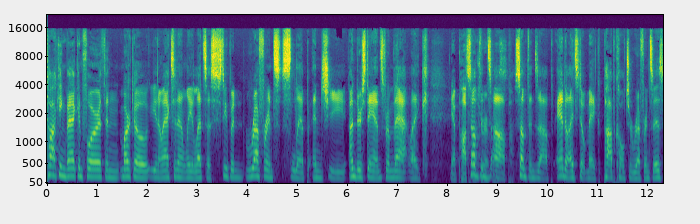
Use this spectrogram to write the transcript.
talking back and forth, and Marco, you know, accidentally lets a stupid reference slip, and she understands from that like Yeah, pop something's up something's up. Andalites don't make pop culture references.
